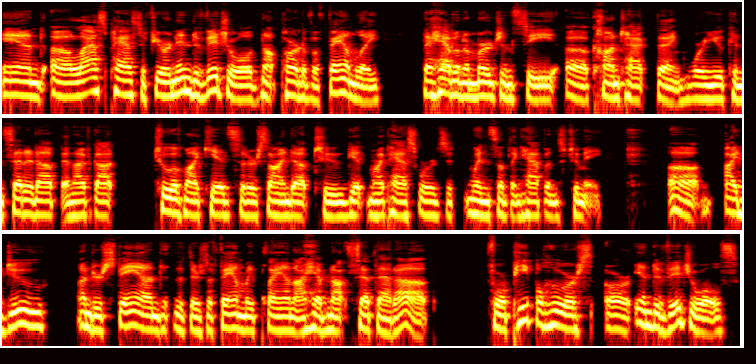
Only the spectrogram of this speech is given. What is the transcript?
And uh, LastPass, if you're an individual, not part of a family, they have an emergency uh, contact thing where you can set it up. And I've got two of my kids that are signed up to get my passwords when something happens to me. Uh, I do understand that there's a family plan. I have not set that up for people who are are individuals.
